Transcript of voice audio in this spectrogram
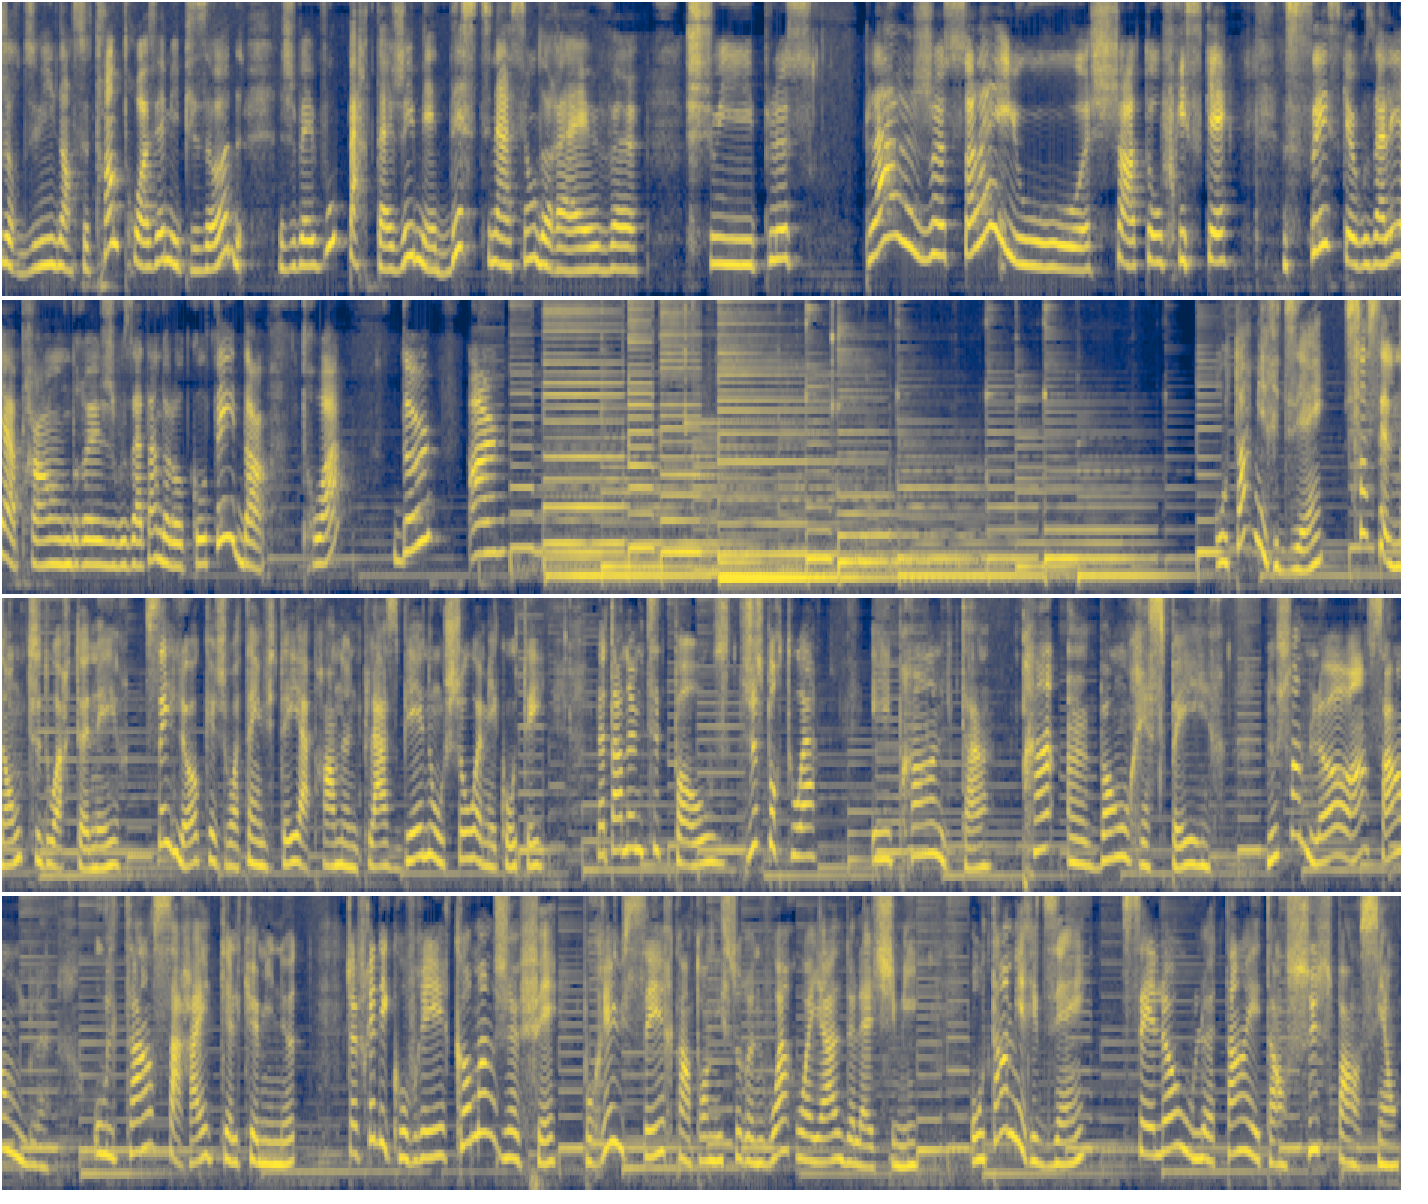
aujourd'hui, dans ce 33e épisode, je vais vous partager mes destinations de rêve. Je suis plus plage soleil ou château frisquet? C'est ce que vous allez apprendre. Je vous attends de l'autre côté dans 3, 2, 1. Au méridien, ça c'est le nom que tu dois retenir. C'est là que je vais t'inviter à prendre une place bien au chaud à mes côtés. Le temps d'une petite pause, juste pour toi. Et prends le temps. Prends un bon respire. Nous sommes là, ensemble, où le temps s'arrête quelques minutes. Je te ferai découvrir comment je fais pour réussir quand on est sur une voie royale de l'alchimie. Au temps méridien, c'est là où le temps est en suspension.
